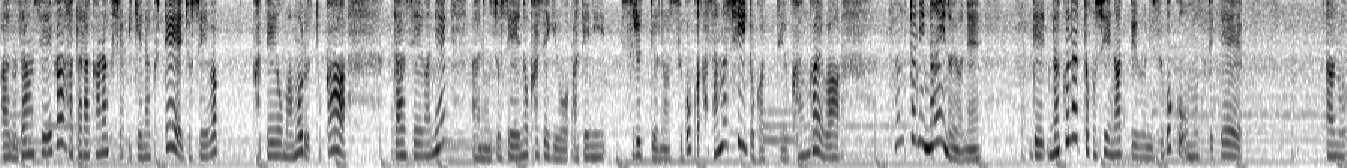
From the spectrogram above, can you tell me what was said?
あの男性が働かなくちゃいけなくて女性は家庭を守るとか男性がねあの女性の稼ぎを当てにするっていうのはすごく浅ましいとかっていう考えは本当にないのよね。でなくなってほしいなっていうふうにすごく思っててあの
